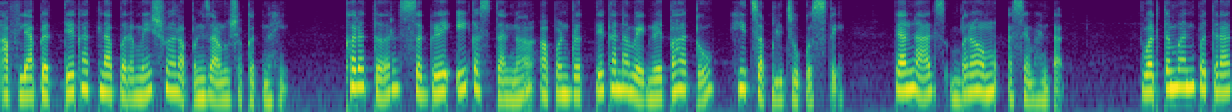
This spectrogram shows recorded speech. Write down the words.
आपल्या प्रत्येकातला परमेश्वर आपण जाणू शकत नाही. खरं तर सगळे एक असताना आपण प्रत्येकाला वेगळे पाहतो हीच आपली चूक असते. त्यालाच भ्रम असे म्हणतात. वर्तमानपत्रात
